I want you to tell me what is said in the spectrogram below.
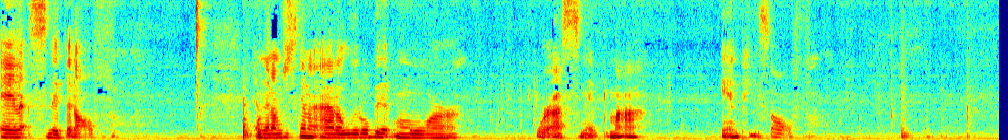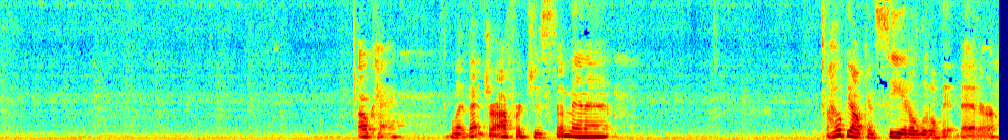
and snip it off. And then I'm just going to add a little bit more where I snipped my end piece off. Okay, let that dry for just a minute. I hope y'all can see it a little bit better.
